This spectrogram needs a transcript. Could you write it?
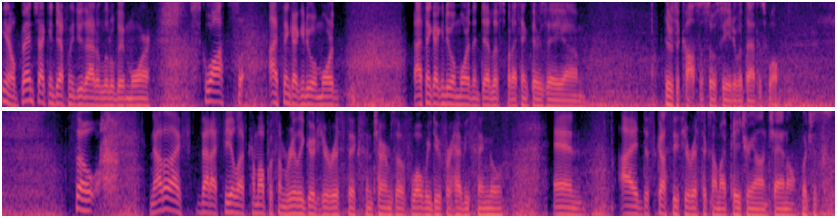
you know, bench, I can definitely do that a little bit more. Squats, I think I can do it more. I think I can do it more than deadlifts, but I think there's a um, there's a cost associated with that as well. So now that I that I feel I've come up with some really good heuristics in terms of what we do for heavy singles, and I discuss these heuristics on my Patreon channel, which is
